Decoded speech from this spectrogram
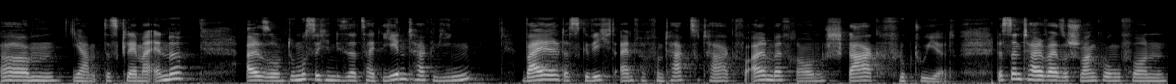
Ähm, ja, Disclaimer Ende. Also, du musst dich in dieser Zeit jeden Tag wiegen weil das Gewicht einfach von Tag zu Tag, vor allem bei Frauen, stark fluktuiert. Das sind teilweise Schwankungen von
